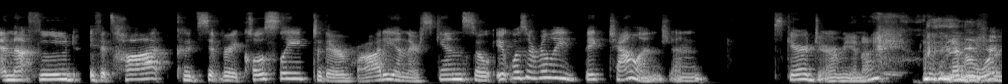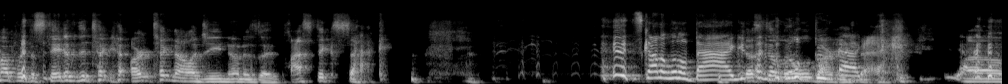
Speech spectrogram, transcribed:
and that food if it's hot could sit very closely to their body and their skin. So it was a really big challenge and scared jeremy and i. Never came up with the state of the te- art technology known as a plastic sack it's got a little bag. Just a, a little, little garbage bag. bag. um,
